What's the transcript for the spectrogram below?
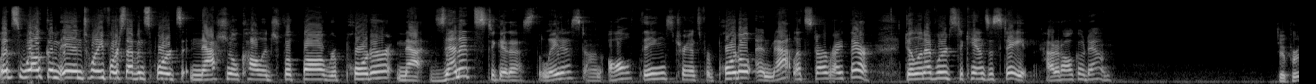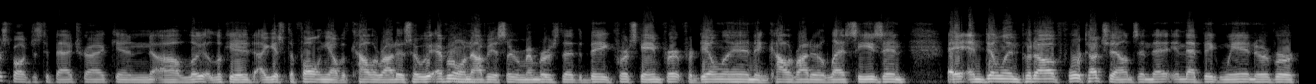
Let's welcome in 24 7 Sports National College Football reporter Matt Zenitz to get us the latest on all things transfer portal. And Matt, let's start right there. Dylan Edwards to Kansas State. How did it all go down? So first of all, just to backtrack and uh, look, look, at, I guess, the falling out with Colorado. So everyone obviously remembers the the big first game for for Dylan and Colorado last season, and Dylan put up four touchdowns in that in that big win over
